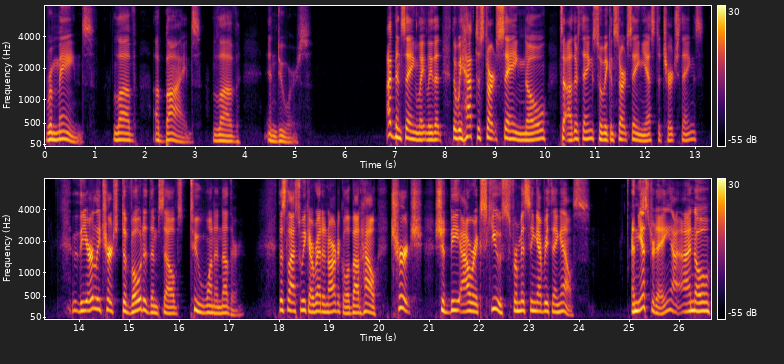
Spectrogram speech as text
remains, love abides, love endures. I've been saying lately that, that we have to start saying no to other things so we can start saying yes to church things. The early church devoted themselves to one another. This last week, I read an article about how church should be our excuse for missing everything else. And yesterday, I know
